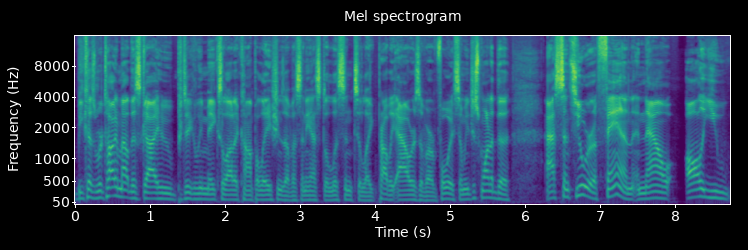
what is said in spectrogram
because we're talking about this guy who particularly makes a lot of compilations of us and he has to listen to like probably hours of our voice. And we just wanted to ask since you were a fan and now all you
